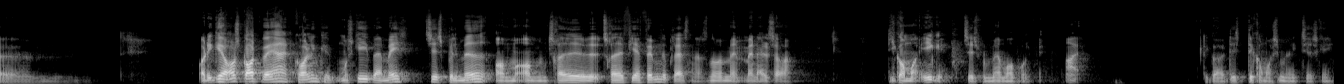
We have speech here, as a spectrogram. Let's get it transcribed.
Øhm, og det kan også godt være, at Kolding kan måske være med til at spille med om, om 3., 3., 4., 5. pladsen og sådan noget, men, men altså, de kommer ikke til at spille med om oprykning. Nej. Det, gør, det, det kommer simpelthen ikke til at ske.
